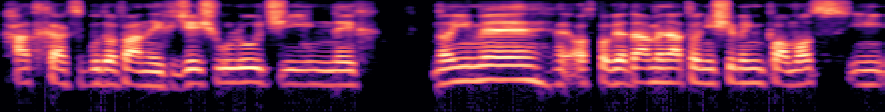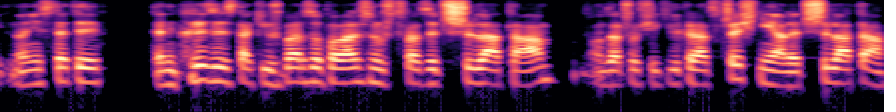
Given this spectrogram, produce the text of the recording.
chatkach zbudowanych gdzieś u ludzi innych. No i my odpowiadamy na to, niesiemy im pomoc i no niestety ten kryzys taki już bardzo poważny już trwa ze trzy lata. On zaczął się kilka lat wcześniej, ale trzy lata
